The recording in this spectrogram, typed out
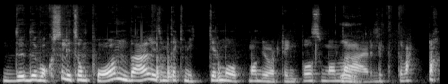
Det, det vokser litt sånn på en. Det er liksom teknikker, måten man gjør ting på, som man lærer litt etter hvert. da.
